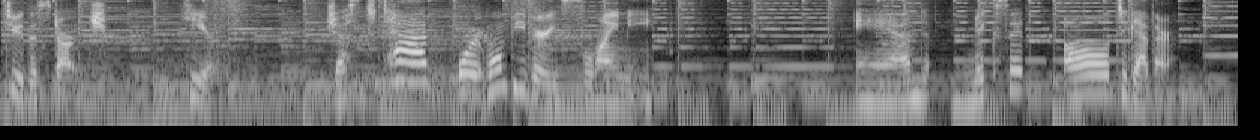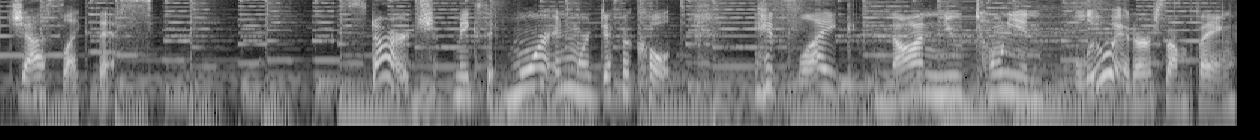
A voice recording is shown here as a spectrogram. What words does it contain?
to the starch. Here, just a tad or it won't be very slimy. And mix it all together, just like this. Starch makes it more and more difficult. It's like non-Newtonian fluid or something.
